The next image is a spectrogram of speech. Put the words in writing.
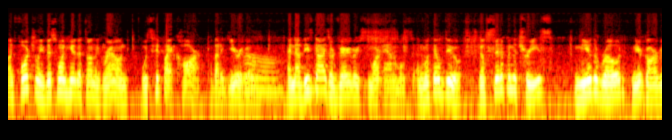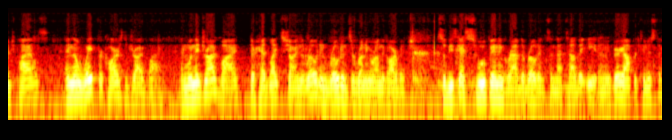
Unfortunately, this one here that's on the ground was hit by a car about a year ago. Aww. And now these guys are very, very smart animals. And what they'll do, they'll sit up in the trees, near the road, near garbage piles, and they'll wait for cars to drive by. And when they drive by, their headlights shine the road and rodents are running around the garbage. So these guys swoop in and grab the rodents and that's how they eat. I mean, very opportunistic.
